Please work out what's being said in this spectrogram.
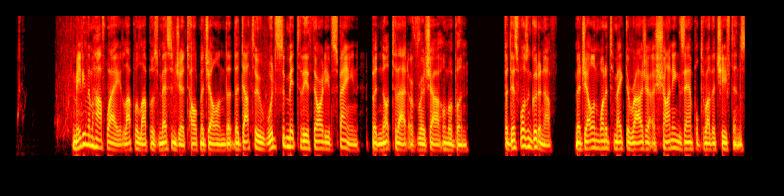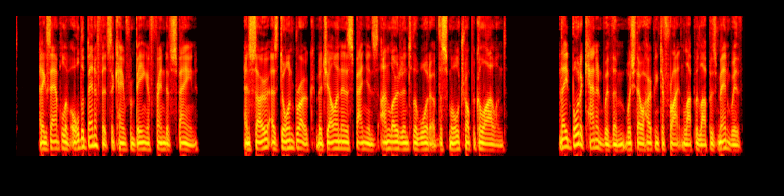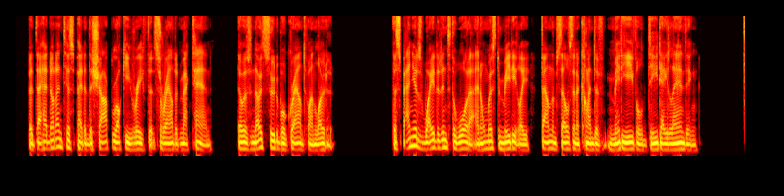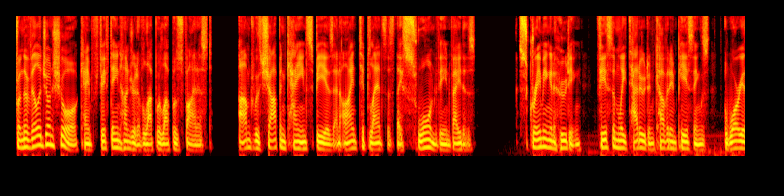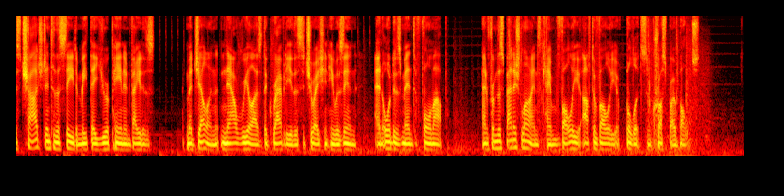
Meeting them halfway, Lapu Lapu's messenger told Magellan that the Datu would submit to the authority of Spain, but not to that of Raja Humabun. But this wasn't good enough. Magellan wanted to make the Raja a shining example to other chieftains, an example of all the benefits that came from being a friend of Spain. And so, as dawn broke, Magellan and his Spaniards unloaded into the water of the small tropical island. They'd brought a cannon with them, which they were hoping to frighten Lapu Lapu's men with, but they had not anticipated the sharp rocky reef that surrounded Mactan. There was no suitable ground to unload it. The Spaniards waded into the water and almost immediately found themselves in a kind of medieval D Day landing. From the village on shore came 1,500 of Lapu Lapu's finest. Armed with sharpened cane spears and iron tipped lances, they swarmed the invaders. Screaming and hooting, fearsomely tattooed and covered in piercings, the warriors charged into the sea to meet their European invaders. Magellan now realized the gravity of the situation he was in and ordered his men to form up. And from the Spanish lines came volley after volley of bullets and crossbow bolts.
